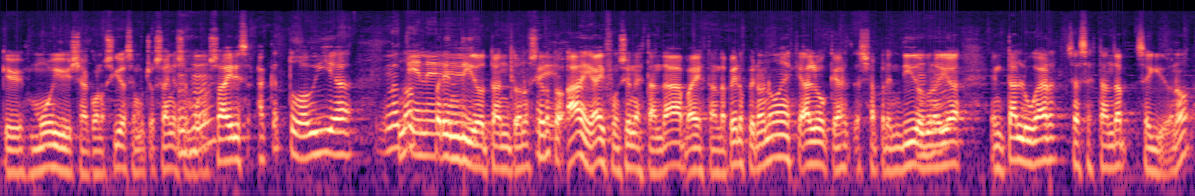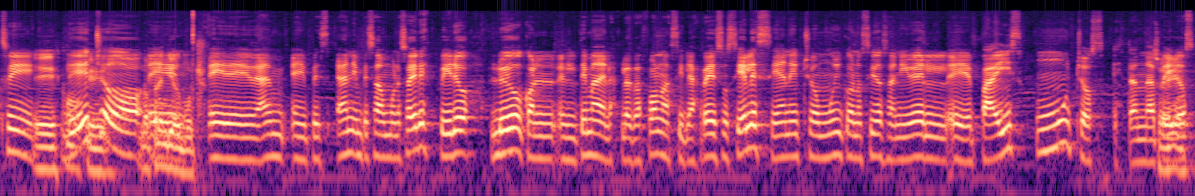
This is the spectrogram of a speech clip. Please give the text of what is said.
es muy ya conocido hace muchos años en Buenos Aires. Acá todavía no, tiene... ha aprendido tanto, ¿no es cierto? Hay, hay funciones stand-up, hay stand-uperos, pero no es que algo que haya aprendido, que uno diga, en tal lugar se hace stand-up seguido, ¿no? Sí, de hecho, no aprendido eh, mucho. Eh, han, empezado en Buenos Aires, pero luego con el tema de las plataformas y las redes sociales se han hecho muy conocidos a nivel eh, país muchos stand-uperos.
